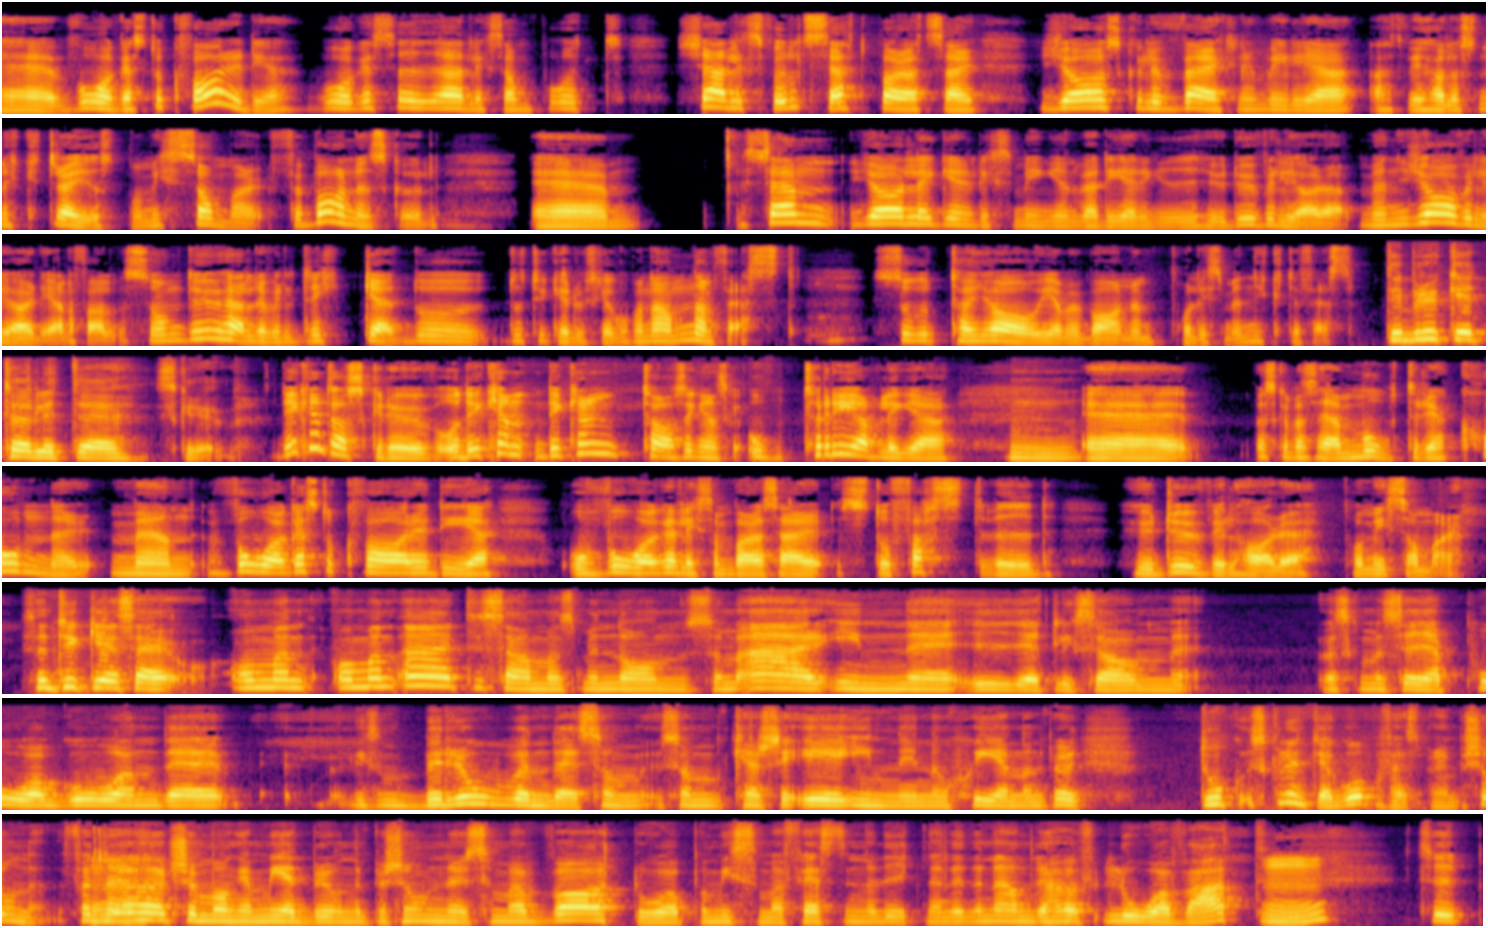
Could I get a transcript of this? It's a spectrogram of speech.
Eh, våga stå kvar i det, våga säga liksom på ett kärleksfullt sätt bara att så här, jag skulle verkligen vilja att vi höll oss nyktra just på midsommar för barnens skull. Eh, Sen, jag lägger liksom ingen värdering i hur du vill göra, men jag vill göra det i alla fall. Så om du hellre vill dricka, då, då tycker jag du ska gå på en annan fest. Så tar jag och ger med barnen på liksom en nykter fest. Det brukar ta lite skruv. Det kan ta skruv och det kan, det kan ta sig ganska otrevliga mm. eh, vad ska man säga, motreaktioner. Men våga stå kvar i det och våga liksom bara så stå fast vid hur du vill ha det på midsommar. Sen tycker jag så här, om man, om man är tillsammans med någon som är inne i ett liksom, vad ska man säga, pågående liksom beroende som, som kanske är inne i någon skenande period. Då skulle inte jag gå på fest med den personen. För jag har hört så många medberoende personer som har varit då på midsommarfesten och liknande. Den andra har lovat. Mm. Typ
